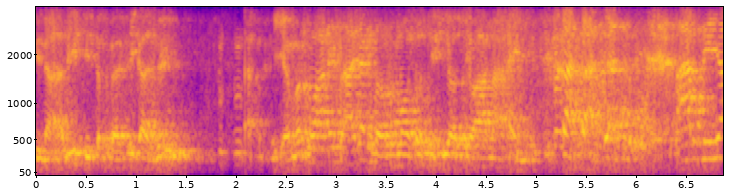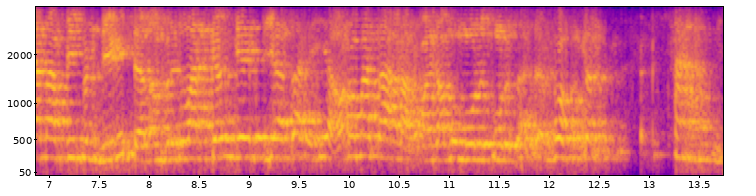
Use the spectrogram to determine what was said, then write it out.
sini ada ditebasi kan Ya mertua ini sayang kalau mau sisio anak ini. Artinya Nabi pendiri dalam berkeluarga dia biasa, iya, ono masalah. Orang kamu mulus-mulus aja, bohong. Sami.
